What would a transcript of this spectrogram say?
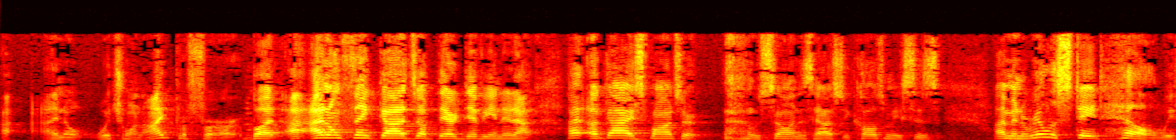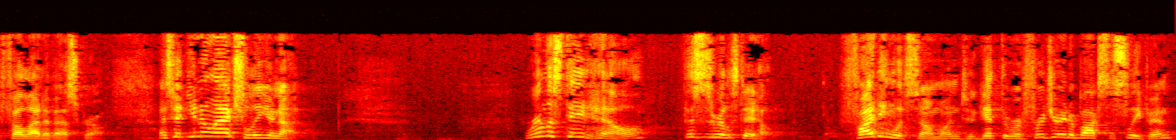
I, I, know which one I'd prefer, but I, I, don't think God's up there divvying it out. I, a guy I sponsor who's selling his house, he calls me, he says, I'm in real estate hell. We fell out of escrow. I said, you know, actually, you're not. Real estate hell, this is real estate hell. Fighting with someone to get the refrigerator box to sleep in.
